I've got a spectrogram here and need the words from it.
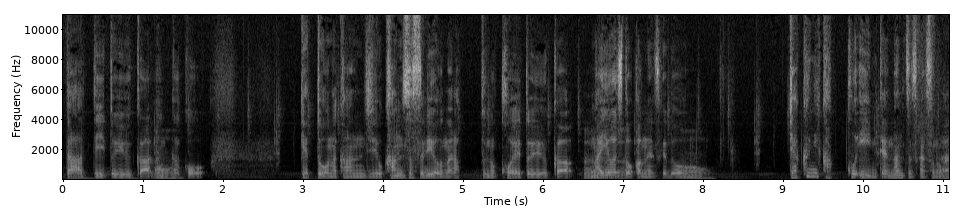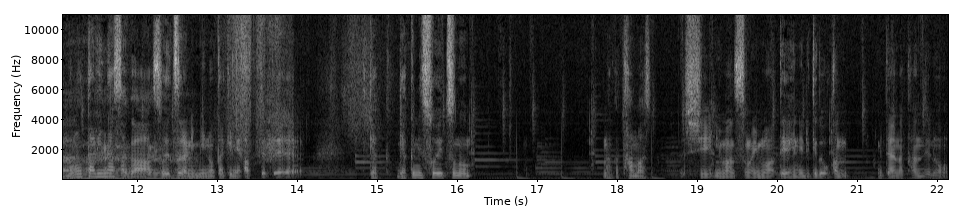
ダーティーというかなんかこうゲットーな感じを感じさせるようなラップの声というかうん内容はちょっと分かんないんですけど。うん逆にかっこいいみたいななんていうんですかねその物足りなさがそいつらに身の丈に合ってて逆逆にそいつのなんか魂今その今は底辺にいるけどわかんみたいな感じの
